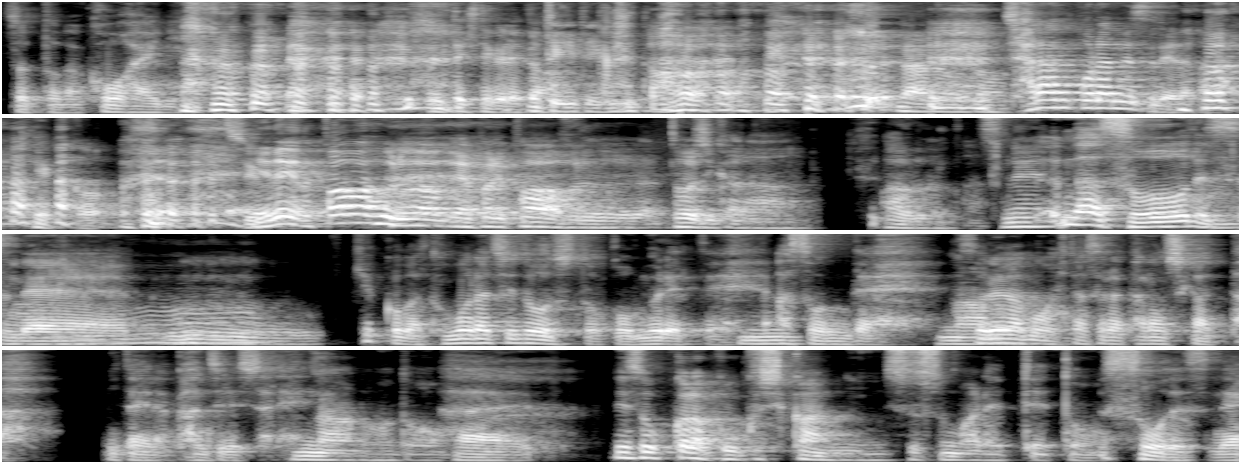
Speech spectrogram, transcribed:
ちょっとまあ後輩に 売ってきてくれと。持ってきてくれた。なるほど。チャランポランですね、だから結構。え、だけどパワフルはやっぱりパワフル、当時からパワフルだったんですね。まあそうですね。ううん、結構まあ友達同士とこう群れて遊んで、うんそれはもうひたすら楽しかった、みたいな感じでしたね。なるほど。はで、そこから国士舘に進まれてとい。。そうですこれ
